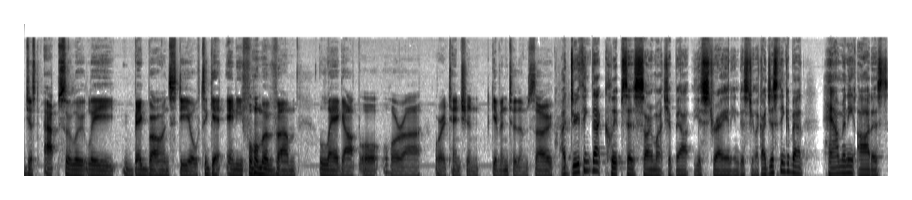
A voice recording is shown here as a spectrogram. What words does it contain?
just absolutely beg, borrow, and steal to get any form of um, leg up or or uh, or attention given to them. So I do think that clip says so much about the Australian industry. Like, I just think about how many artists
